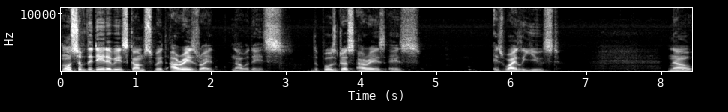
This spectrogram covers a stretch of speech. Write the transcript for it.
Most of the database comes with arrays right nowadays. The Postgres arrays is, is widely used. Now,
